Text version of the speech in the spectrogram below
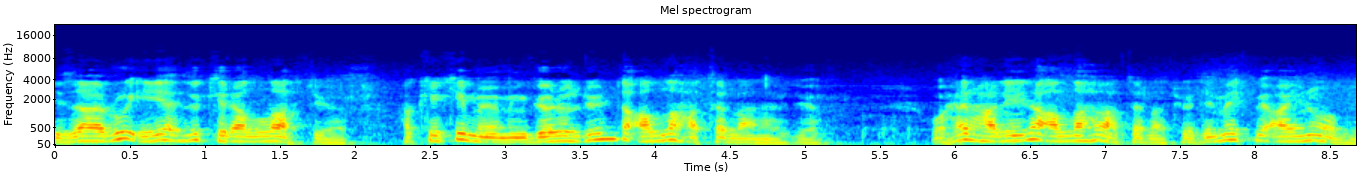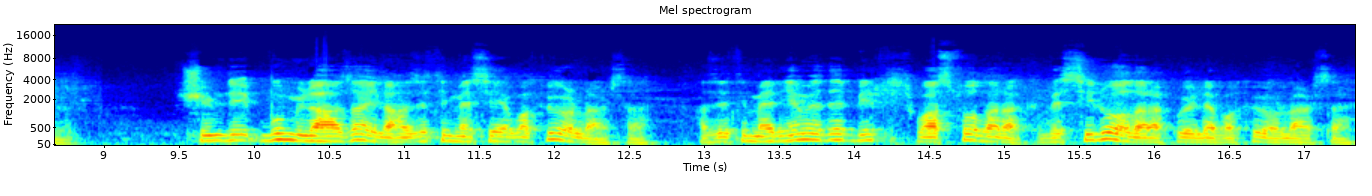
İzâ ru'iye zükirallah diyor. Hakiki mümin görüldüğünde Allah hatırlanır diyor. O her haliyle Allah'ı hatırlatıyor. Demek bir aynı oluyor. Şimdi bu mülahaza ile Hz. Mesih'e bakıyorlarsa, Hz. Meryem'e de bir vasfı olarak, vesile olarak böyle bakıyorlarsa,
